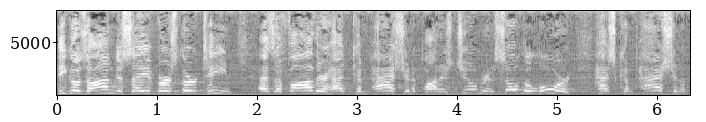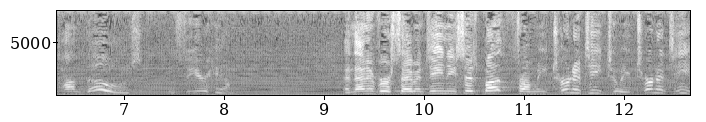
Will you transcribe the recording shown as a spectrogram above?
He goes on to say in verse 13, As a father had compassion upon his children, so the Lord has compassion upon those. And then in verse 17, he says, But from eternity to eternity,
